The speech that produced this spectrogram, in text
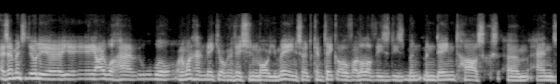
as I mentioned earlier, AI will have will on the one hand make your organization more humane, so it can take over a lot of these these mundane tasks, um, and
